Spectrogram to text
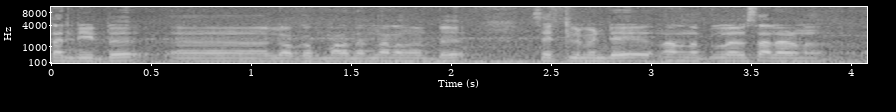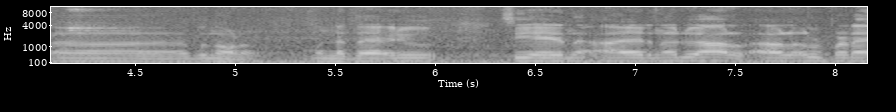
തല്ലിയിട്ട് ലോക്കപ്പ് മർദ്ദനം നടന്നിട്ട് സെറ്റിൽമെന്റ് നടന്നിട്ടുള്ള ഒരു സ്ഥലമാണ് ആ, കുന്നോളം മുന്നത്തെ ഒരു സി ആയിരുന്ന ആയിരുന്ന ഒരു ആൾ ആൾ ഉൾപ്പെടെ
